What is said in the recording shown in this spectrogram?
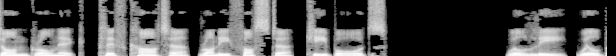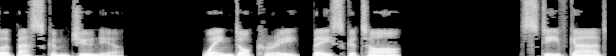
Don Grolnick, Cliff Carter, Ronnie Foster, keyboards. Will Lee, Wilbur Bascom Jr. Wayne Dockery, bass guitar Steve Gadd,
